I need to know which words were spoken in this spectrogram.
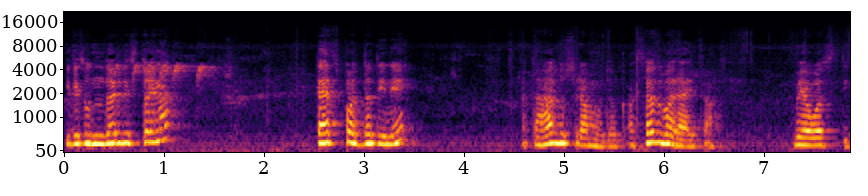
किती सुंदर दिसतोय ना? त्याच पद्धतीने आता हा दुसरा मोदक असाच भरायचा व्यवस्थित.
